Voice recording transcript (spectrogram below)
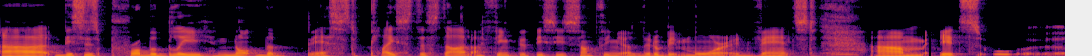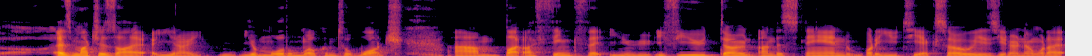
uh, this is probably not the best place to start. I think that this is something a little bit more advanced. Um, it's as much as I, you know, you're more than welcome to watch. Um, but I think that you, if you don't understand what a UTXO is, you don't know what a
